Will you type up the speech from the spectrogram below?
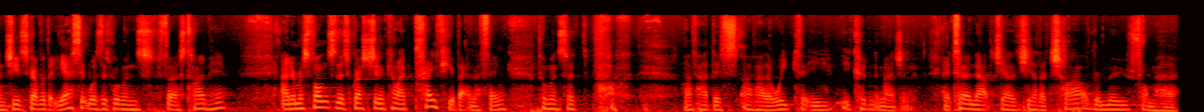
And she discovered that yes, it was this woman's first time here. And in response to this question, Can I pray for you about anything? The woman said, I've had this, I've had a week that you, you couldn't imagine. It turned out she had, she had a child removed from her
